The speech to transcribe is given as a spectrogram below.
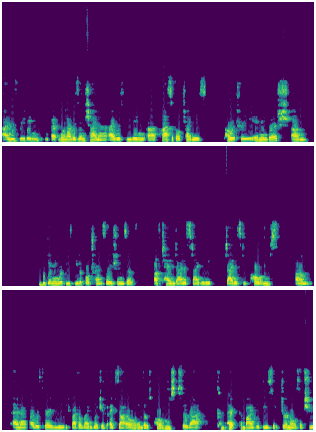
I was reading uh, when I was in China. I was reading uh, classical Chinese poetry in English, um, beginning with these beautiful translations of, of Tang Dynasty, dynasty poems. Um, and I was very moved by the language of exile in those poems. So that combined with these sort of journals of Xu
